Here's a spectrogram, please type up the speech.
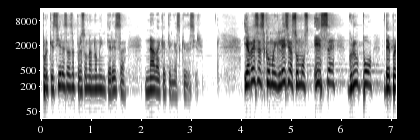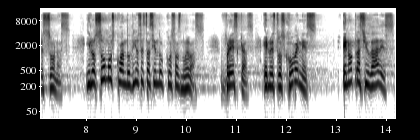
Porque si eres esa persona no me interesa nada que tengas que decir. Y a veces como iglesia somos ese grupo de personas. Y lo somos cuando Dios está haciendo cosas nuevas, frescas, en nuestros jóvenes, en otras ciudades,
